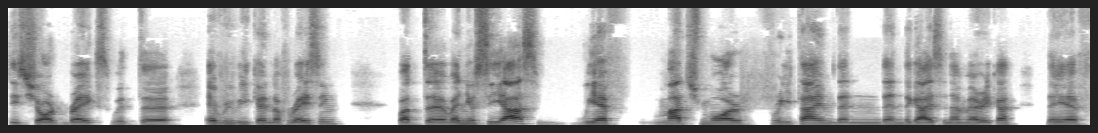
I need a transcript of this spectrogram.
these short breaks with uh, every weekend of racing. But uh, when you see us, we have much more free time than than the guys in America. They have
